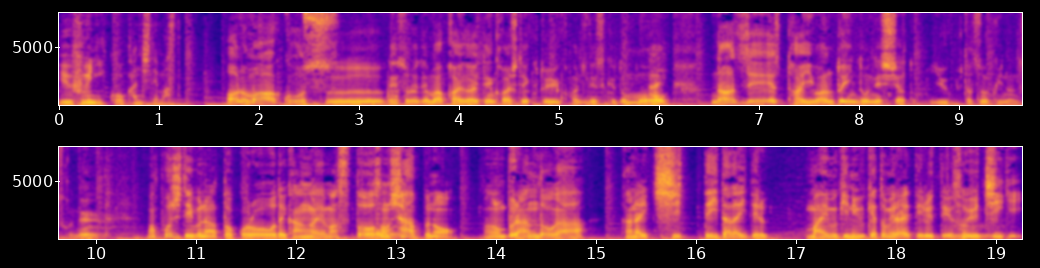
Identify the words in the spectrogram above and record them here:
いうふうにこう感じてます。あのまあコース、ね、それでまあ海外展開していくという感じですけども、はいなぜ台湾とインドネシアという2つの国なんですかね？まあ、ポジティブなところで考えますと、そのシャープのあのブランドがかなり知っていただいてる、前向きに受け止められているっていう、そういう地域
